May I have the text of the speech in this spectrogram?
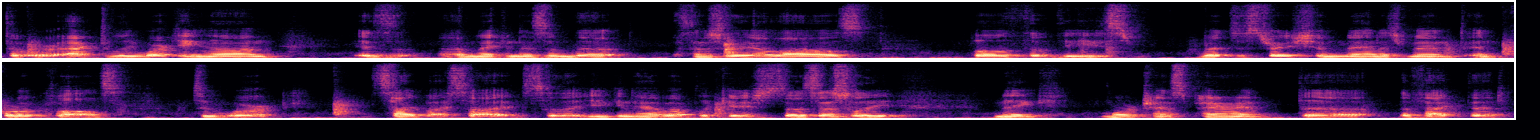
that we're actively working on is a mechanism that essentially allows both of these registration management and protocols to work side by side so that you can have applications. So essentially make more transparent the, the fact that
